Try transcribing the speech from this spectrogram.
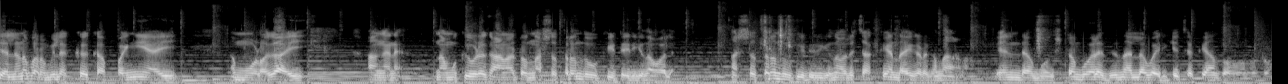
ചെല്ലണ പറമ്പിലൊക്കെ കപ്പങ്ങയായി മുളകായി അങ്ങനെ നമുക്കിവിടെ കാണാട്ടോ നക്ഷത്രം തൂക്കിയിട്ടിരിക്കുന്ന പോലെ. നക്ഷത്രം തൂക്കിയിട്ടിരിക്കുന്ന പോലെ ചക്ക ഉണ്ടായി കിടക്കുന്നതാണ് എന്റെ അമ്മ ഇഷ്ടം പോലെ ഇത് നല്ല വരിക്ക ചക്കയാന്ന് തോന്നുന്നു കേട്ടോ.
